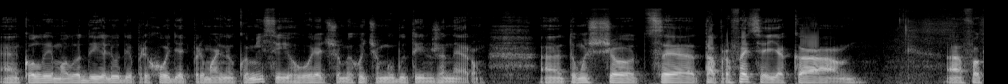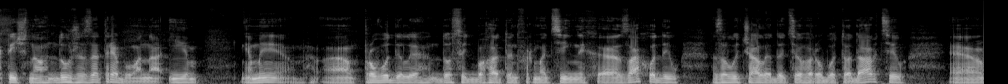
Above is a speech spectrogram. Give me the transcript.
е, коли молоді люди приходять в приймальну комісію і говорять, що ми хочемо бути інженером. Е, Тому що це та професія, яка фактично дуже затребувана. І ми проводили досить багато інформаційних заходів, залучали до цього роботодавців. Е,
